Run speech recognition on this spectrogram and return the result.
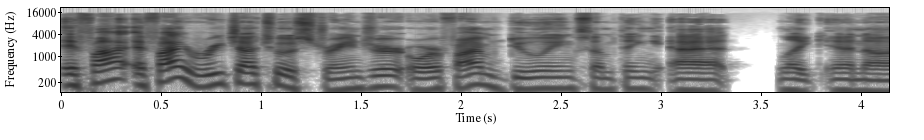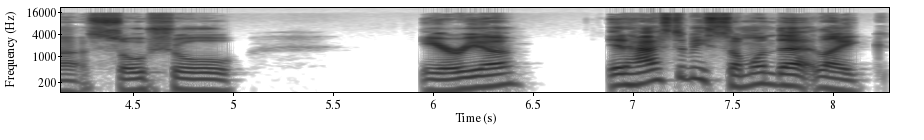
if I if I reach out to a stranger or if I'm doing something at like in a social area, it has to be someone that like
